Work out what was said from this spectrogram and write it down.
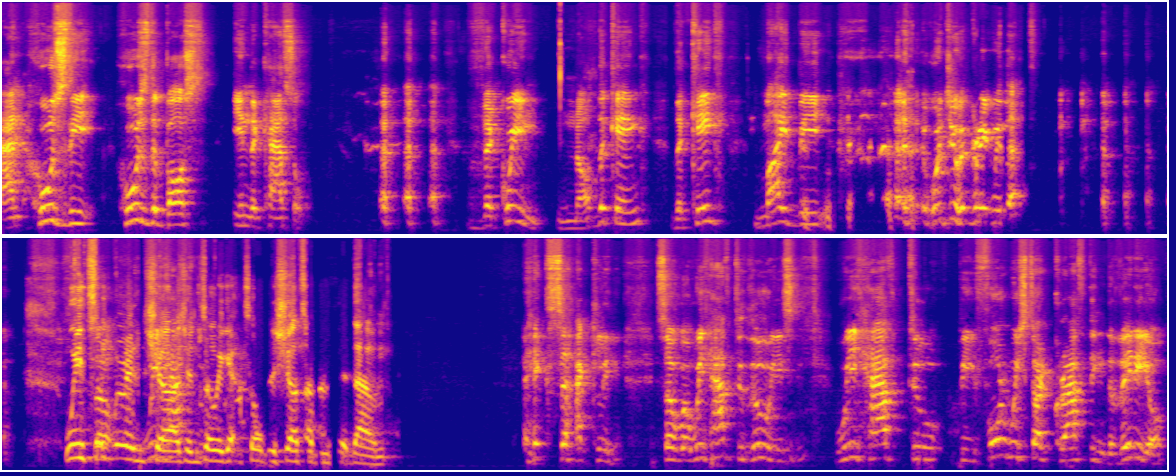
And who's the who's the boss in the castle? the queen, not the king. The king might be. would you agree with that? We so think we're in charge until to, we get told to shut up and sit down. Exactly. So what we have to do is we have to before we start crafting the video,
